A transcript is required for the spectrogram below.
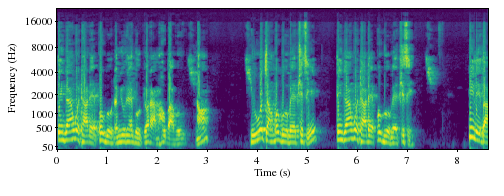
သင်္ကန်းဝတ်ထားတဲ့ပုဂ္ဂိုလ်တစ်မျိုးတည်းကိုပြောတာမဟုတ်ပါဘူးနော်လူဝတ်ကြောင်ပုဂ္ဂိုလ်ပဲဖြစ်စေသင်္ကန်းဝတ်ထားတဲ့ပုဂ္ဂိုလ်ပဲဖြစ်စေကိလေသာ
